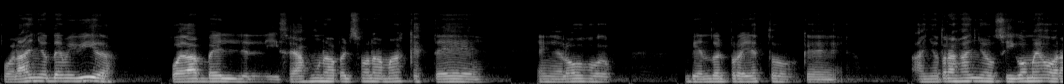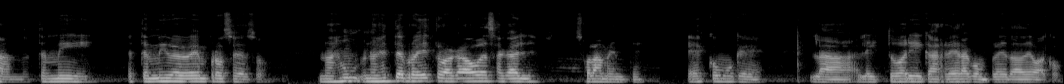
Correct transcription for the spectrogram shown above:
por años de mi vida, puedas ver y seas una persona más que esté en el ojo viendo el proyecto que año tras año sigo mejorando. Este es mi, este es mi bebé en proceso. No es, un, no es este proyecto que acabo de sacar solamente. Es como que la, la historia y carrera completa de Baco.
